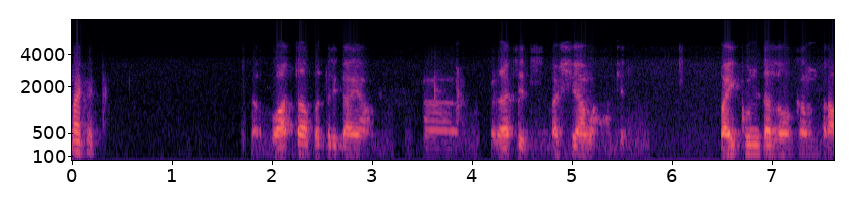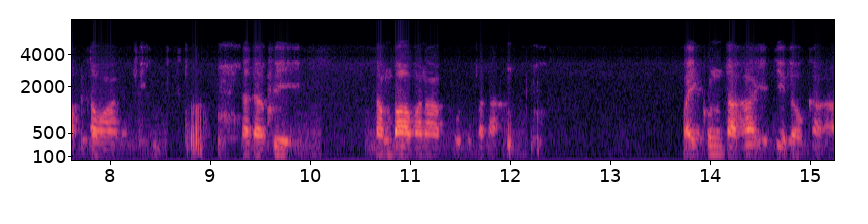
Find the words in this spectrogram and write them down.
वदतु। वार्तापत्रिकायां कदाचित् पश्यामः किल वैकुण्ठलोकं प्राप्तवान् इति। तदपि सम्भावनापूर्वपदः वैकुण्ठः इति लोकः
